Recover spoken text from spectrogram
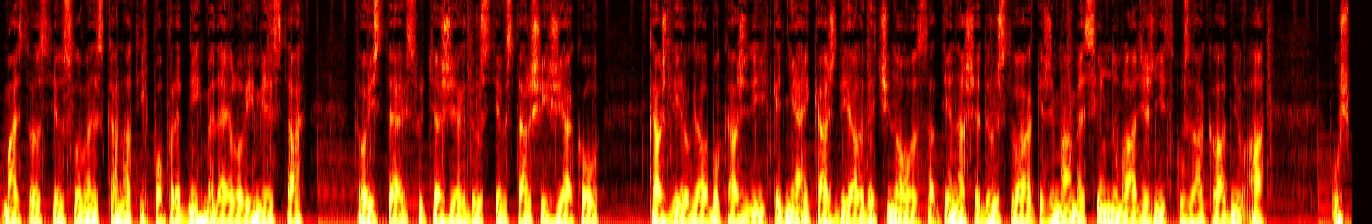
majstrovstiev Slovenska na tých popredných medailových miestach. To isté aj v súťažiach družstiev starších žiakov každý rok alebo každý, keď nie aj každý, ale väčšinou sa tie naše družstva, keďže máme silnú mládežníckú základňu a už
